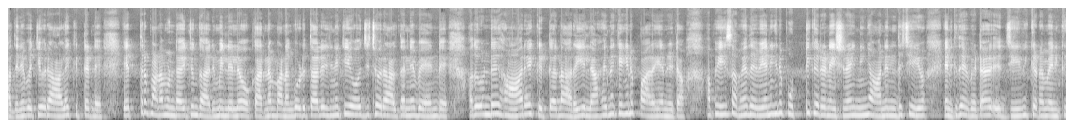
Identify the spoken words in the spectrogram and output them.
അതിനെ പറ്റി ഒരാളെ കിട്ടണ്ടേ? എത്ര പണം ഉണ്ടായിട്ടും കാര്യമില്ലല്ലോ. കാരണം പണം കൊടുത്താൽ എനിക്ക് യോജിച്ച ഒരാൾ തന്നെ വേണ്ടേ? അതുകൊണ്ട് ആരെ കിട്ടുമെന്ന് അറിയില്ല. എന്നൊക്കെ ഇങ്ങനെ പറയാൻ കേട്ടോ. അപ്പോൾ ഈ സമയം ദേവയാനി ഇങ്ങനെ പൊട്ടിക്കരണം ഈശ്വരൻ ഇനി ഞാൻ എന്ത് ചെയ്യും? എനിക്ക് ദേവേട്ട ജീവിക്കണം. എനിക്ക്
